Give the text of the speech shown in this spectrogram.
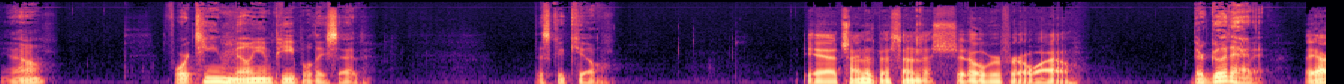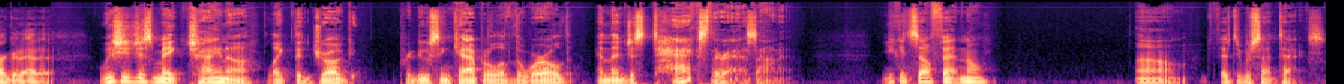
You know, 14 million people, they said. This could kill. Yeah, China's been sending this shit over for a while. They're good at it. They are good at it. We should just make China like the drug producing capital of the world and then just tax their ass on it. You can sell fentanyl, um, 50% tax.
